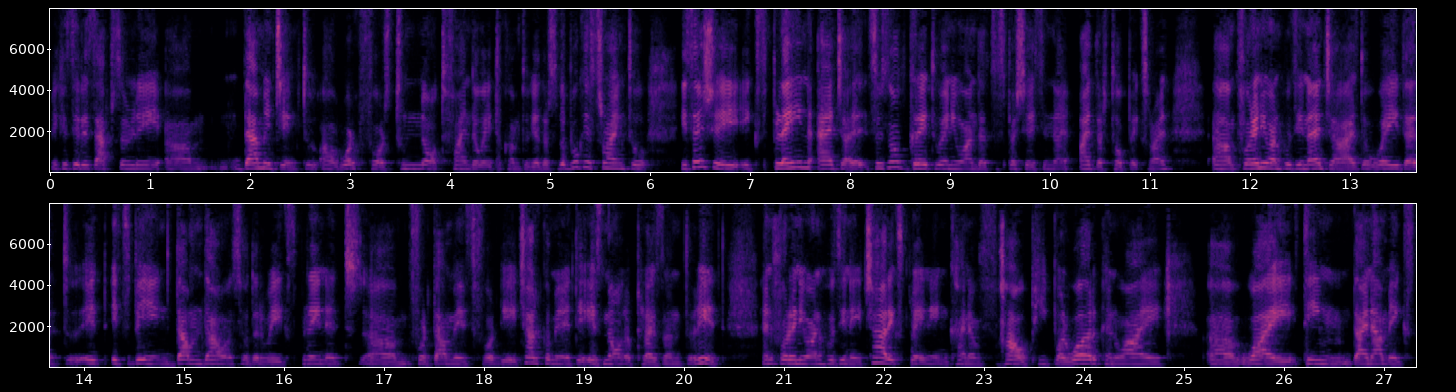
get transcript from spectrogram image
because it is absolutely um, damaging to our workforce to not find a way to come together. So the book is trying to essentially explain agile. So it's not great to anyone that's a specialist in either topics, right? Um, for anyone who's in agile, the way that it, it's being dumbed down so that we explain it um, for dummies for the HR community is not a pleasant read. And for anyone who's in HR, explaining kind of how people work and why uh, why team dynamics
